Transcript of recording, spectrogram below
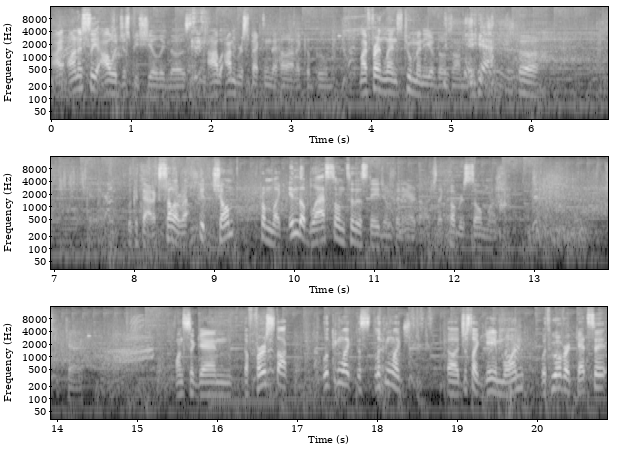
I honestly, I would just be shielding those. I, I'm respecting the hell out of kaboom. My friend lands too many of those on me. Yeah. Look at that accelerate. You could jump from like in the blast zone to the stage with an air dodge. That covers so much. Okay. Once again, the first stock looking like this, looking like uh, just like game one. With whoever gets it,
